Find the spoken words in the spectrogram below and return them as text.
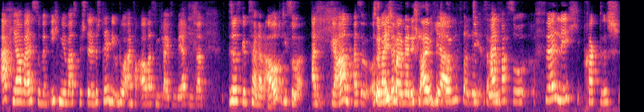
Ach ja, weißt du, wenn ich mir was bestelle, bestell dir du einfach auch was im gleichen Wert. Und dann, das gibt's halt dann auch, die so an gar, also aus So nicht mal mehr eine Schleife Ja, drin, sondern die es so. einfach so völlig praktisch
